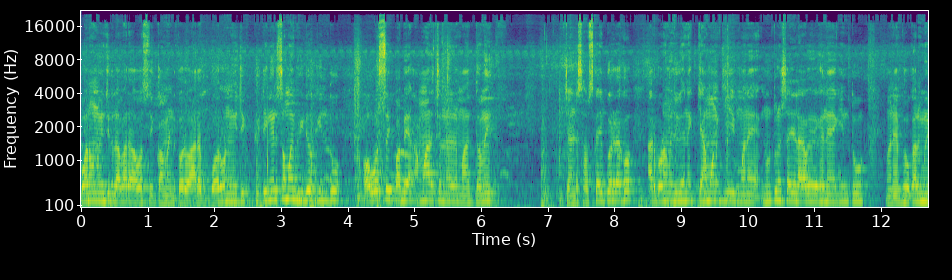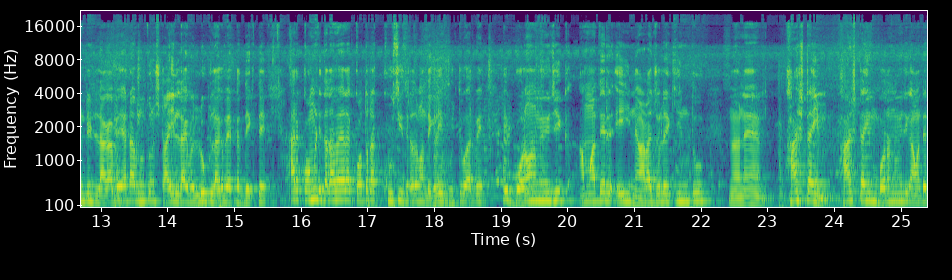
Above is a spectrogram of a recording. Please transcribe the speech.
বর্মন মিউজিক লাভাররা অবশ্যই কমেন্ট করো। আর বর্মন মিউজিক ফিটিংয়ের সময় ভিডিও কিন্তু অবশ্যই পাবে আমার চ্যানেলের মাধ্যমে। চ্যানেলটা সাবস্ক্রাইব করে রাখো। আর বড় মিউজিক এখানে কেমন কি মানে নতুন স্টাইল লাগাবে এখানে কিন্তু মানে ভোকাল মিউজিক লাগাবে, একটা নতুন স্টাইল লাগবে লুক লাগবে একটা দেখতে। আর কমেডি দাদা ভাইয়েরা কতটা খুশি সেটা তোমরা দেখলেই বুঝতে পারবে। এই বর্ণ মিউজিক আমাদের এই নাড়া জলে কিন্তু মানে ফার্স্ট টাইম ফার্স্ট টাইম বরণ মিউজিক আমাদের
